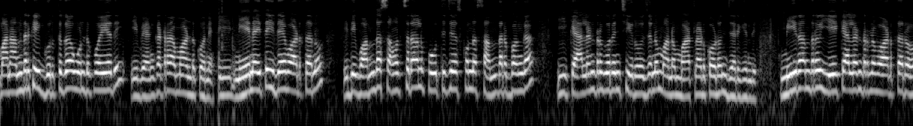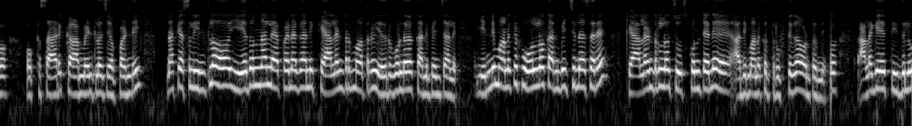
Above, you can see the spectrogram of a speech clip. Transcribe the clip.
మనందరికీ గుర్తుగా ఉండిపోయేది ఈ వెంకటరామ అండుకొని. ఈ- నేనైతే ఇదే వాడతాను. ఇది వంద సంవత్సరాలు పూర్తి చేసుకున్న సందర్భంగా ఈ క్యాలెండర్ గురించి ఈ రోజున మనం మాట్లాడుకోవడం జరిగింది. మీరందరూ ఏ క్యాలెండర్ని వాడతారో ఒక్కసారి కామెంట్లో చెప్పండి. నాకు అసలు ఇంట్లో ఏదున్నా లేకపోయినా కానీ క్యాలెండర్ మాత్రం ఎదురుగుండా కనిపించాలి. ఎన్ని మనకి ఫోన్లో కనిపించినా సరే క్యాలెండర్లో చూసుకుంటేనే అది మనకు తృప్తిగా ఉంటుంది. అలాగే తిథులు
